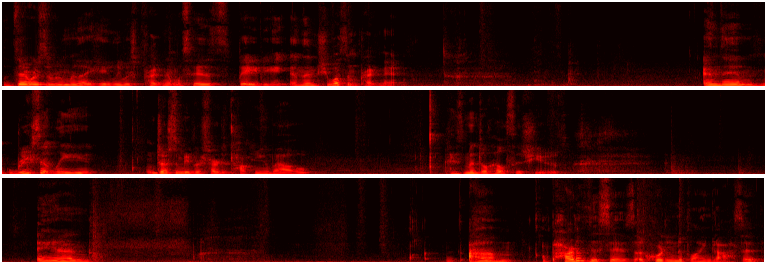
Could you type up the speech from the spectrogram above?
there was a rumor that Hailey was pregnant with his baby, and then she wasn't pregnant. And then recently, Justin Bieber started talking about his mental health issues. And um, part of this is, according to Blind Gossip,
